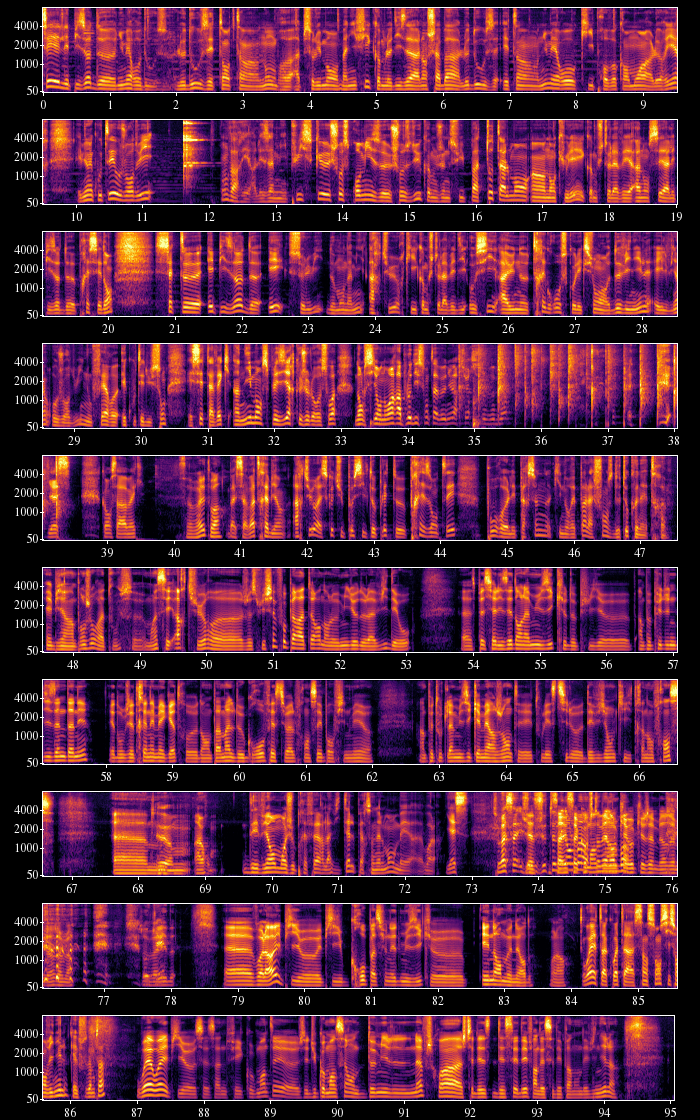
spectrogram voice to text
C'est l'épisode numéro 12. Le 12 étant un nombre absolument magnifique, comme le disait Alain Chabat, le 12 est un numéro qui provoque en moi le rire. Eh bien écoutez, aujourd'hui, on va rire les amis, puisque chose promise, chose due, comme je ne suis pas totalement un enculé, comme je te l'avais annoncé à l'épisode précédent, cet euh, épisode est celui de mon ami Arthur, qui, comme je te l'avais dit aussi, a une très grosse collection de vinyles, et il vient aujourd'hui nous faire euh, écouter du son, et c'est avec un immense plaisir que je le reçois dans le sillon noir. Applaudissons ta venue Arthur, si tu veux bien. yes. Comment ça va mec? Ça va et toi bah, ça va très bien. Arthur, est-ce que tu peux, s'il te plaît, te présenter pour euh, les personnes qui n'auraient pas la chance de te connaître? Eh bien, bonjour à tous. Euh, moi, c'est Arthur. euh, je suis chef opérateur dans le milieu de la vidéo, spécialisé dans la musique depuis un peu plus d'une dizaine d'années. Et donc, j'ai traîné mes guêtres dans pas mal de gros festivals français pour filmer un peu toute la musique émergente et tous les styles déviants qui traînent en France. Euh, Euh, Alors, Déviant, moi, je préfère la Vitel personnellement, mais euh, voilà. Yes. Tu vois, ça, je, Yes, je te ça, mets dans ça le bain. Je commence te mets bien, dans le ok, bain. ok, j'aime bien, j'aime bien, j'aime bien. Je valide. Euh, voilà, et puis, euh, et puis gros passionné de musique, énorme nerd. Voilà. Ouais, t'as quoi T'as 500, 600 vinyles Quelque chose comme ça? Ouais, ouais, et puis euh, ça, ça ne fait qu'augmenter. Euh, J'ai dû commencer en 2009, je crois, à acheter des, des CD, enfin des CD, pardon, des vinyles.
